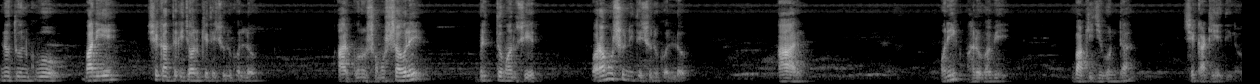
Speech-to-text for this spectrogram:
নতুন কুয়ো বানিয়ে সেখান থেকে জল খেতে শুরু করল। আর কোনো সমস্যা হলে বৃদ্ধ মানুষের পরামর্শ নিতে শুরু করল। আর অনেক ভালোভাবে বাকি জীবনটা সে কাটিয়ে দিল।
